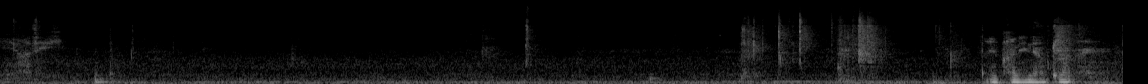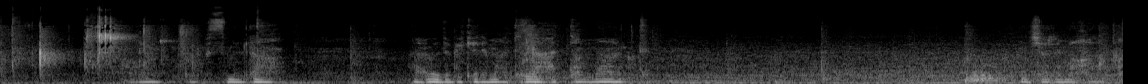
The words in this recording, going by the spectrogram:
هي هذه طيب خليني اطلع بسم الله. أعوذ بكلمات الله التامات من شر ما خلق.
